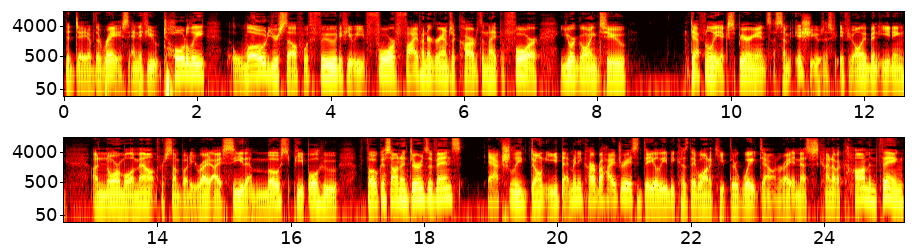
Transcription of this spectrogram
the day of the race. And if you totally load yourself with food, if you eat four or five hundred grams of carbs the night before, you are going to definitely experience some issues if you've only been eating a normal amount for somebody, right? I see that most people who focus on endurance events actually don't eat that many carbohydrates daily because they want to keep their weight down, right? And that's kind of a common thing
